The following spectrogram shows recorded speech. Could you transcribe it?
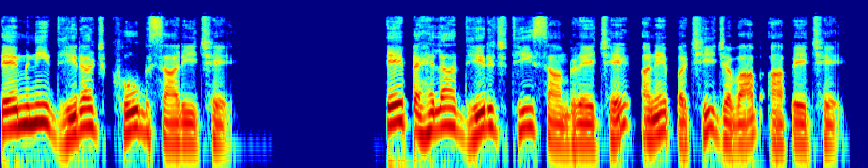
તેમની ધીરજ ખૂબ સારી છે. તે પહેલા ધીરજથી સાંભળે છે અને પછી જવાબ આપે છે.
